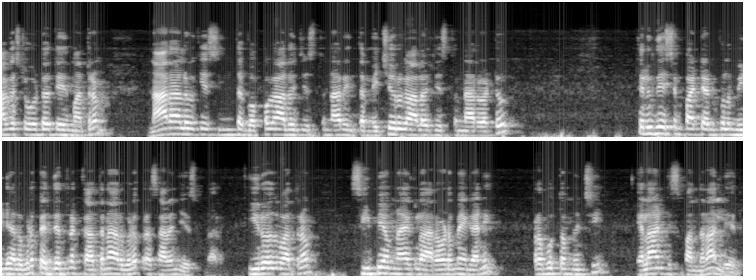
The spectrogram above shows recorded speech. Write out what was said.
ఆగస్టు ఒకటో తేదీ మాత్రం నారా లోకేష్ ఇంత గొప్పగా ఆలోచిస్తున్నారు ఇంత మెచ్యూర్గా ఆలోచిస్తున్నారు అంటూ తెలుగుదేశం పార్టీ అనుకూల మీడియాలో కూడా పెద్ద ఎత్తున కథనాలు కూడా ప్రసారం చేసుకున్నారు. ఈరోజు మాత్రం సిపిఎం నాయకులు అరవడమే కానీ ప్రభుత్వం నుంచి ఎలాంటి స్పందన లేదు.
